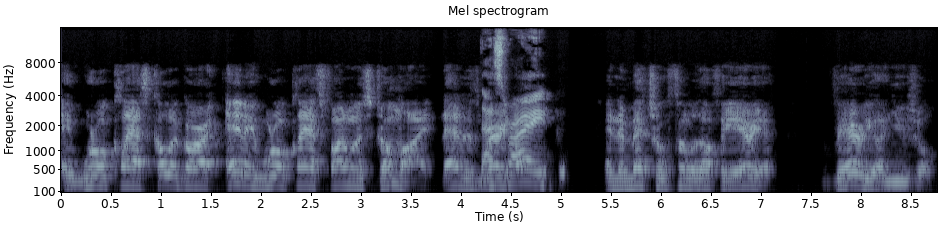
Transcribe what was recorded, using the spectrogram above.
a world class color guard and a world class finalist drumline. That is That's very right. in the Metro Philadelphia area. Very unusual.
